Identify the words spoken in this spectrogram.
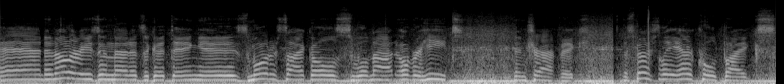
And another reason that it's a good thing is motorcycles will not overheat in traffic especially air-cooled bikes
